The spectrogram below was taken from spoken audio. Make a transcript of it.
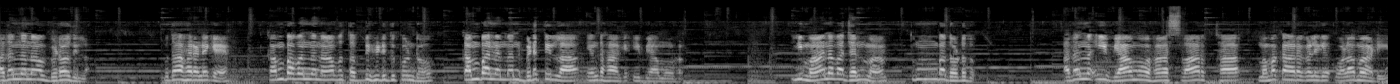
ಅದನ್ನ ನಾವು ಬಿಡೋದಿಲ್ಲ. ಉದಾಹರಣೆಗೆ, ಕಂಬವನ್ನು ನಾವು ತಬ್ಬಿ ಹಿಡಿದುಕೊಂಡು ಕಂಬ ನನ್ನನ್ನು ಬಿಡುತ್ತಿಲ್ಲ ಎಂದ ಹಾಗೆ ಈ ವ್ಯಾಮೋಹ. ಈ ಮಾನವ ಜನ್ಮ ತುಂಬಾ ದೊಡ್ಡದು. ಅದನ್ನ ಈ ವ್ಯಾಮೋಹ, ಸ್ವಾರ್ಥ, ಮಮಕಾರಗಳಿಗೆ ಒಳಮಾಡಿ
